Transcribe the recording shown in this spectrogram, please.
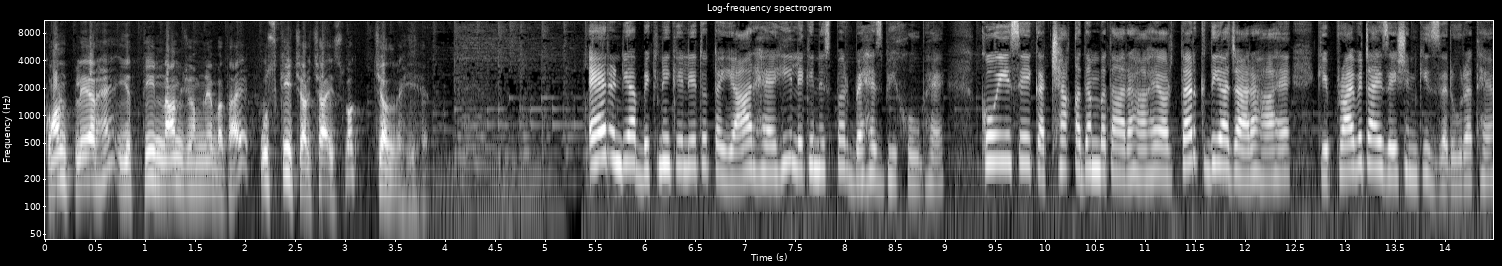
कौन प्लेयर हैं, ये तीन नाम जो हमने बताए, उसकी चर्चा इस वक्त चल रही है। एयर इंडिया बिकने के लिए तो तैयार है ही, लेकिन इस पर बहस भी खूब है। कोई इसे एक अच्छा कदम बता रहा है और तर्क दिया जा रहा है कि प्राइवेटाइजेशन की ज़रूरत है।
